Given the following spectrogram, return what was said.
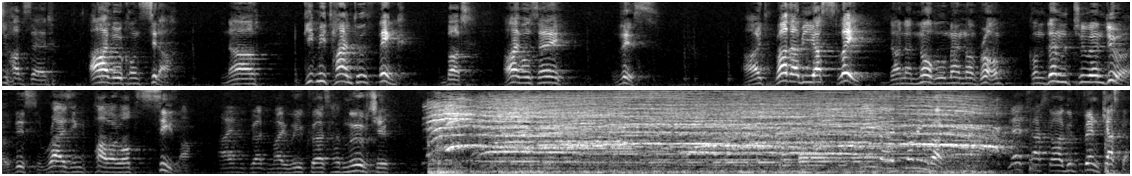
You have said, I will consider. Now, give me time to think, but I will say this. I'd rather be a slave than a nobleman of Rome condemned to endure this rising power of Caesar. I'm glad my weak have moved you. Caesar is coming back. Let's ask our good friend Casca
